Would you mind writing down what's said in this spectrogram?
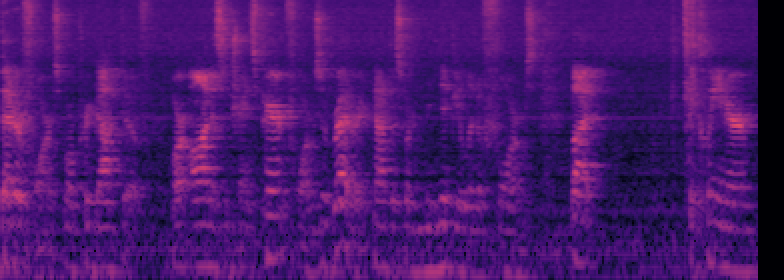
better forms, more productive, more honest and transparent forms of rhetoric, not the sort of manipulative forms, but the cleaner,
